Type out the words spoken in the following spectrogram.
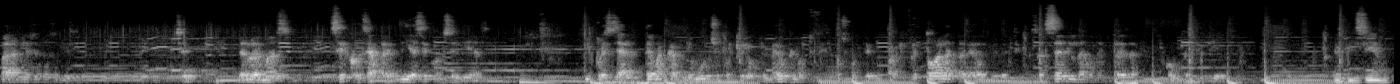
Para mí eso era suficiente. Sí. De lo demás, se, se aprendía, se conseguía. Y pues ya el tema cambió mucho porque lo primero que nosotros hicimos con Tecnopark fue toda la tarea de 2021, es hacerla una empresa competitiva. Eficiente.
